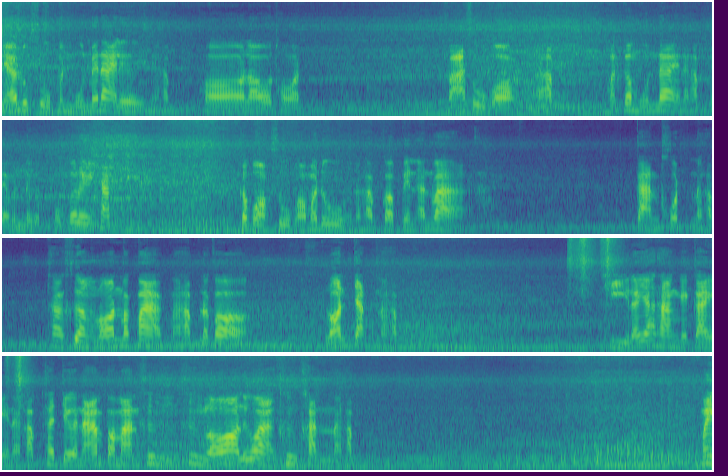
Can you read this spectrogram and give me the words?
แล้วลูกสูบมันหมุนไม่ได้เลยนะครับ พอเราถอดฝาสูบออกนะครับ มันก็หมุนได้นะครับ แต่มันเหนืดผมก็เลยชักกระบอกสูบออกมาดูนะครับ ก็เป็นอันว่าการคดนะครับ ถ้าเครื่องร้อนมากๆนะครับ แล้วก็ร้อนจัดนะครับ ขี่ระยะทางไกลๆนะครับ ถ้าเจอน้ำประมาณครึ่งครึ่งล้อหรือว่าครึ่งคันนะครับ ไม่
